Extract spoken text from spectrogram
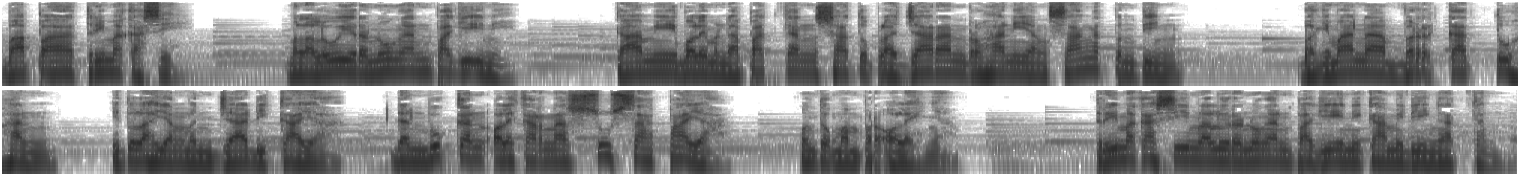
Bapa, terima kasih. Melalui renungan pagi ini, kami boleh mendapatkan satu pelajaran rohani yang sangat penting. Bagaimana berkat Tuhan itulah yang menjadi kaya dan bukan oleh karena susah payah untuk memperolehnya. Terima kasih melalui renungan pagi ini kami diingatkan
